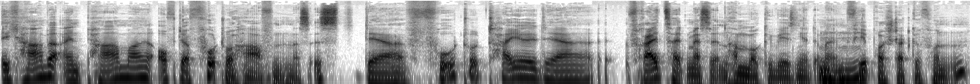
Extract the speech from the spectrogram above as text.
Ich habe ein paar Mal auf der Fotohafen, das ist der Fototeil der Freizeitmesse in Hamburg gewesen, die hat immer im Februar stattgefunden,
